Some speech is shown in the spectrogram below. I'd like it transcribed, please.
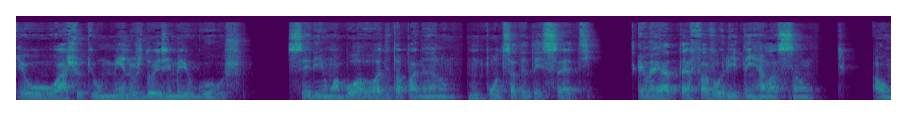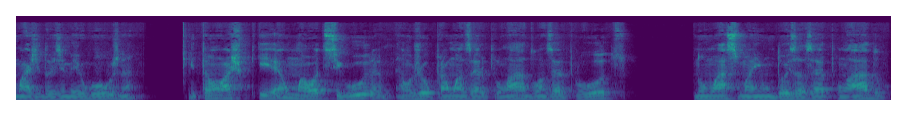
eu acho que o menos 2,5 gols seria uma boa odd, está pagando 1,77. Ela é até favorita em relação ao mais de 2,5 gols, né? Então eu acho que é uma odd segura, é um jogo para 1 a 0 para um lado, 1 a 0 para o outro, no máximo aí um 2 a 0 para um lado,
